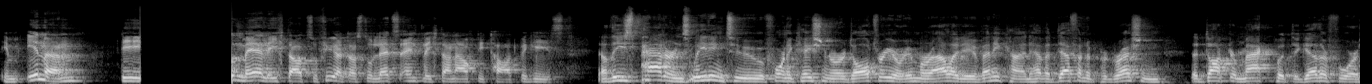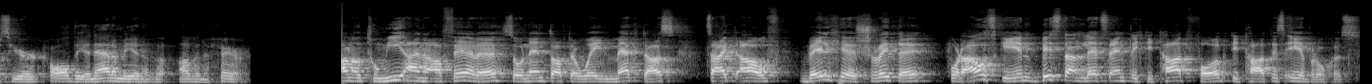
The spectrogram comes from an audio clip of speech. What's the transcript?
im Innern, allmählich dazu führt, dass du letztendlich dann auch die Tat begehst. Now, these patterns leading to fornication or adultery or immorality of any kind have a definite progression that Dr. Mack put together for us here called the anatomy of, of an affair. Anatomie einer Affäre, so nennt Dr. Wayne Mack das, zeigt auf, welche Schritte vorausgehen, bis dann letztendlich die Tat folgt, die Tat des Ehebruches.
